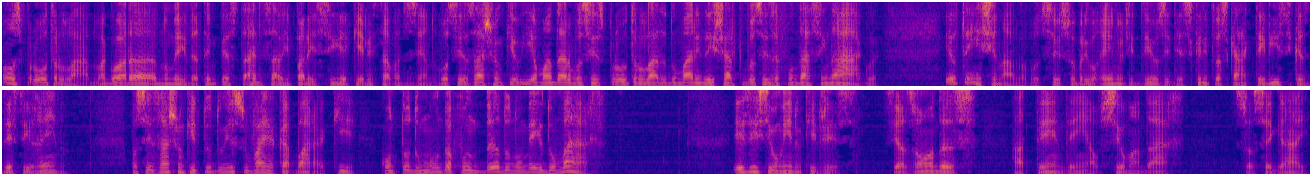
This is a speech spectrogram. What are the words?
Vamos para o outro lado. Agora, no meio da tempestade, sabe, parecia que ele estava dizendo: Vocês acham que eu ia mandar vocês para o outro lado do mar e deixar que vocês afundassem na água? Eu tenho ensinado a vocês sobre o reino de Deus e descrito as características deste reino. Vocês acham que tudo isso vai acabar aqui, com todo mundo afundando no meio do mar? Existe um hino que diz: Se as ondas atendem ao seu mandar, sossegai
